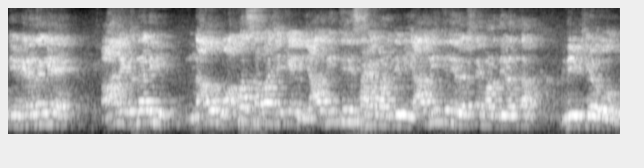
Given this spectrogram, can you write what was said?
ನೀವು ಹೇಳ್ದಂಗೆ ಆ ನಿಟ್ಟಿನಲ್ಲಿ ನಾವು ವಾಪಸ್ ಸಮಾಜಕ್ಕೆ ಯಾವ ರೀತಿಲಿ ಸಹಾಯ ಮಾಡ್ತೀವಿ ಯಾವ ರೀತಿಲಿ ರಕ್ಷಣೆ ಮಾಡ್ತೀವಿ ಅಂತ ನೀವು ಕೇಳಬಹುದು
